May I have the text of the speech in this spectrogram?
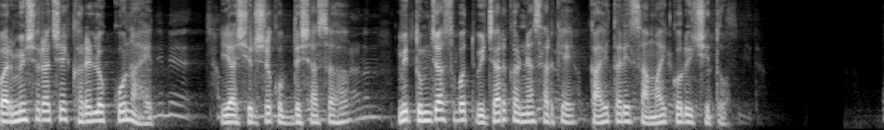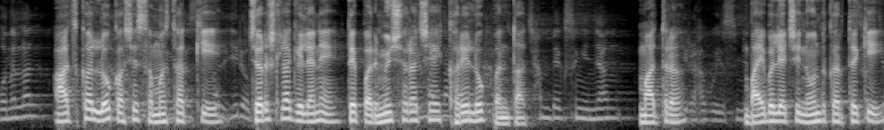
परमेश्वराचे खरे लोक कोण आहेत? या शीर्षक उपदेशासह मी तुमच्यासोबत विचार करण्यासारखे काहीतरी सामायिक करू इच्छितो. आजकाल लोक असे समजतात की चर्चला गेल्याने ते परमेश्वराचे खरे लोक बनतात. मात्र बायबल याची नोंद करते की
